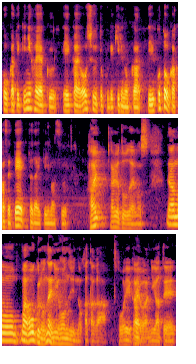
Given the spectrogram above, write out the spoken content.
効果的に早く英会話を習得できるのかっていうことを書かせていただいています。はい、ありがとうございます。で、あの、まあ、多くのね、日本人の方が、こう、英会話苦手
